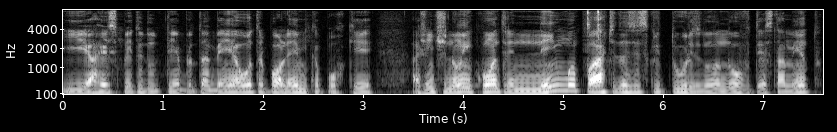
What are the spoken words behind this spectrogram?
E a respeito do templo também é outra polêmica, porque a gente não encontra em nenhuma parte das escrituras do Novo Testamento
